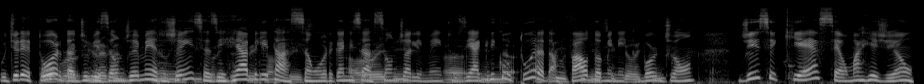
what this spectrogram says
O diretor da Divisão de Emergências e Reabilitação, Organização de Alimentos e Agricultura da FAO, Dominique Bourdion, disse que essa é uma região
